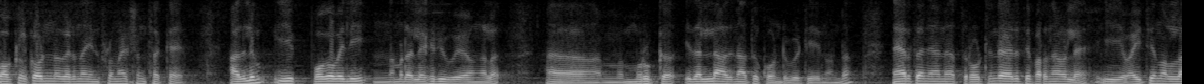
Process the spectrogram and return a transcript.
വോക്കൽ കോഡിൽ നിന്ന് വരുന്ന ഇൻഫ്ലമേഷൻസൊക്കെ അതിലും ഈ പുകവലി നമ്മുടെ ലഹരി ഉപയോഗങ്ങൾ മുറുക്ക് ഇതെല്ലാം അതിനകത്ത് കോൺട്രിബ്യൂട്ട് ചെയ്യുന്നുണ്ട്. നേരത്തെ ഞാൻ ത്രോട്ടിന്റെ കാര്യത്തിൽ പറഞ്ഞ പോലെ ഈ വയറ്റിൽ നിന്നുള്ള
